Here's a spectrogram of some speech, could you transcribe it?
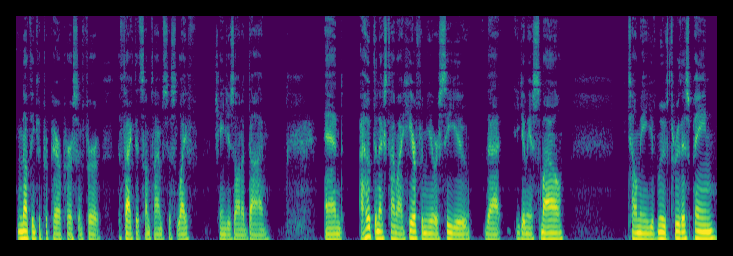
nothing could prepare a person for the fact that sometimes just life changes on a dime. And I hope the next time I hear from you or see you that you give me a smile, you tell me you've moved through this pain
